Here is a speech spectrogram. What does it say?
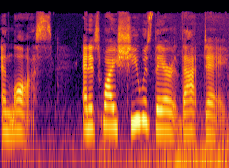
and loss. And it's why she was there that day.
